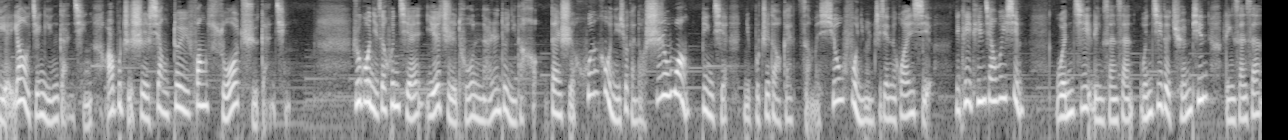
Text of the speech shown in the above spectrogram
也要经营感情，而不只是向对方索取感情。如果你在婚前也只图男人对你的好，但是婚后你却感到失望，并且你不知道该怎么修复你们之间的关系，你可以添加微信文姬零三三，文姬的全拼零三三，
